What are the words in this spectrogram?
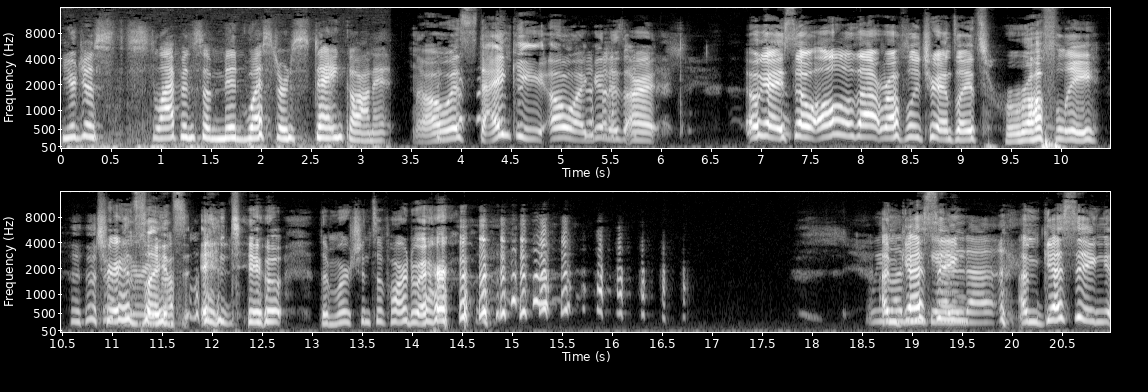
You're just slapping some Midwestern stank on it. Oh, it's stanky. Oh my goodness. All right. Okay, so all of that roughly translates roughly translates into the merchants of hardware. I'm guessing- I'm guessing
